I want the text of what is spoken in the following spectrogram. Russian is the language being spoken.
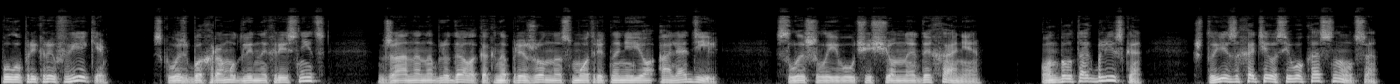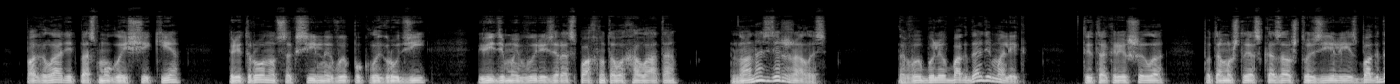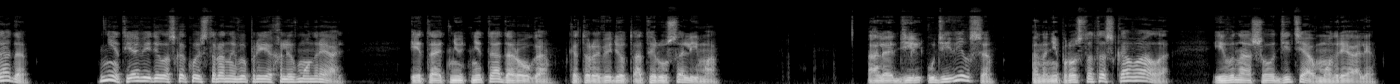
Полуприкрыв веки, сквозь бахрому длинных ресниц, Джанна наблюдала, как напряженно смотрит на нее Аль-Адиль, слышала его учащенное дыхание. Он был так близко, что ей захотелось его коснуться, погладить по смуглой щеке, притронуться к сильной выпуклой груди, видимой в вырезе распахнутого халата. Но она сдержалась. «Вы были в Багдаде, Малик? Ты так решила, потому что я сказал, что зелье из Багдада?» «Нет, я видела, с какой стороны вы приехали в Монреаль. Это отнюдь не та дорога, которая ведет от Иерусалима». Алядиль удивился. Она не просто тосковала и вынашивала дитя в Монреале.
